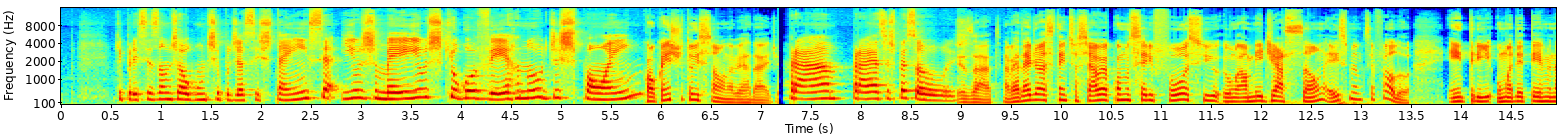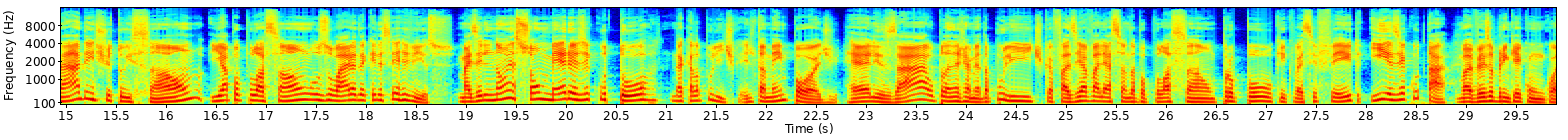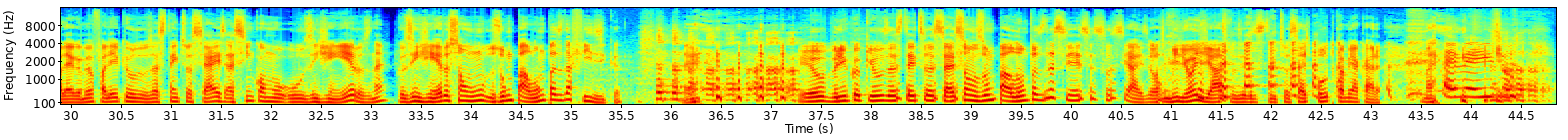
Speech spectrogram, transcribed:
que precisam de algum tipo de assistência e os meios que o governo dispõe. Qualquer instituição, na verdade. Para essas pessoas. Exato. Na verdade, o assistente social é como se ele fosse uma mediação, é isso mesmo que você falou, entre uma determinada instituição e a população usuária daquele serviço. Mas ele não é só um mero executor daquela política. Ele também pode realizar o planejamento da política, fazer a avaliação da população, propor o que, que vai ser feito e executar. Uma vez eu brinquei com um colega meu, falei que os assistentes sociais, assim como os engenheiros, né? Que os engenheiros são os umpalumpas da física. é. Eu brinco que os assistentes sociais são os umpalumpas das ciências sociais. Os milhões de aspas de assistentes sociais, puto com a minha cara. Mas... É mesmo.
